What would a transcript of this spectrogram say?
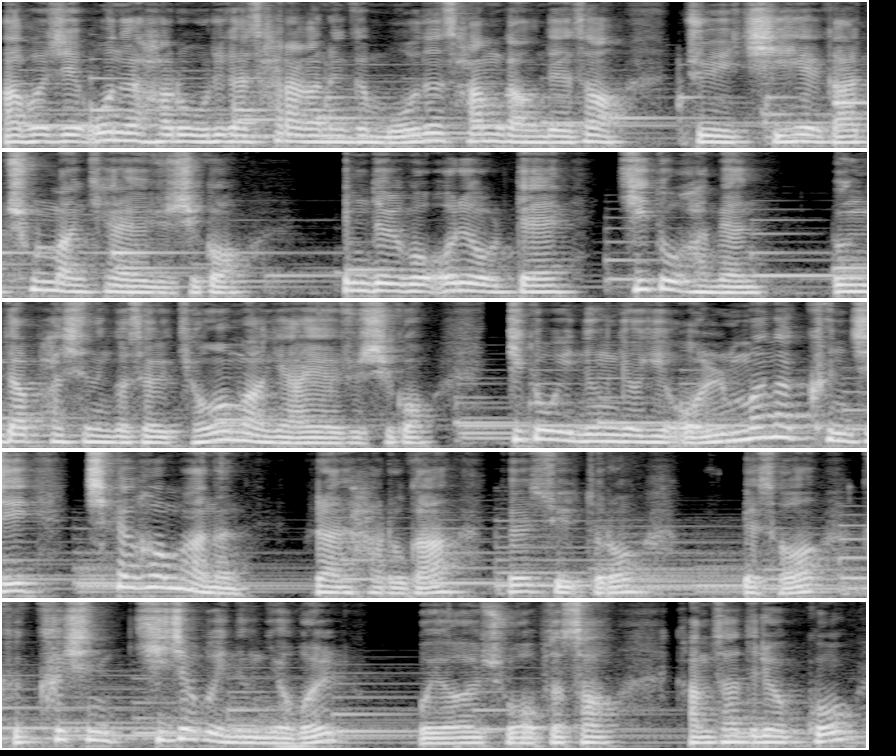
아버지 오늘 하루 우리가 살아가는 그 모든 삶 가운데서 주의 지혜가 충만케 하여 주시고 힘들고 어려울 때 기도하면 응답하시는 것을 경험하게 하여 주시고 기도의 능력이 얼마나 큰지 체험하는 그러한 하루가 될 수 있도록 주께서 그 크신 기적의 능력을 보여주옵소서 감사드렸고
